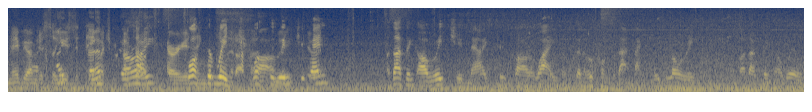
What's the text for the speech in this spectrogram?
Maybe I'm just so used to Deb, saying much about alright? various What's the winch? that What's the Ah, winch doing. again? I don't think I'll reach him now. He's too far away. I'm going to hook onto that back big lorry. I don't think I will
